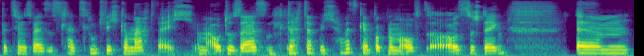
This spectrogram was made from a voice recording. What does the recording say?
beziehungsweise es hat Ludwig gemacht, weil ich im Auto saß und gedacht habe, ich habe jetzt keinen Bock nochmal auf, auszusteigen. Ähm,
